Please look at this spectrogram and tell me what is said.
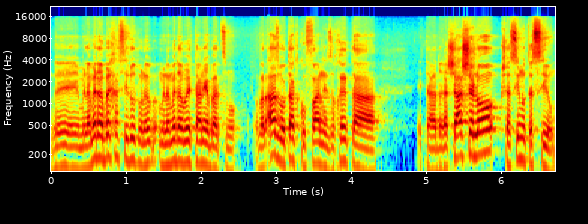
ומלמד הרבה חסידות, מלמד הרבה טניה בעצמו. אבל אז באותה תקופה, אני זוכר את הדרשה שלו כשעשינו את הסיום.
